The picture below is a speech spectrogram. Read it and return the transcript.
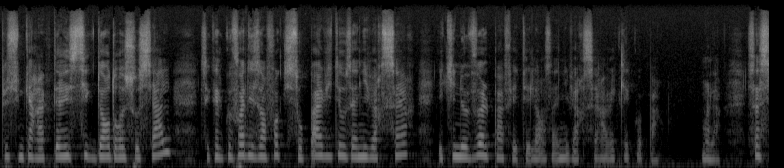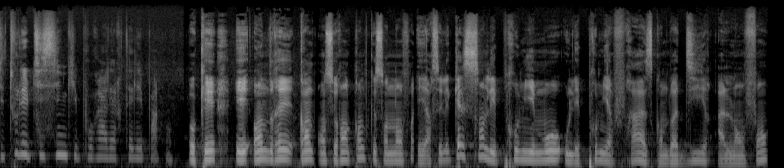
plus une caractéristique d'ordre social, c'est quelquefois des enfants qui ne sont pas invités aux anniversaires et qui ne veulent pas fêter leurs anniversaires avec les copains. Voilà. Ça, c'est tous les petits signes qui pourraient alerter les parents. Ok. Et André, quand on se rend compte que son enfant est harcelé, quels sont les premiers mots ou les premières phrases qu'on doit dire à l'enfant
